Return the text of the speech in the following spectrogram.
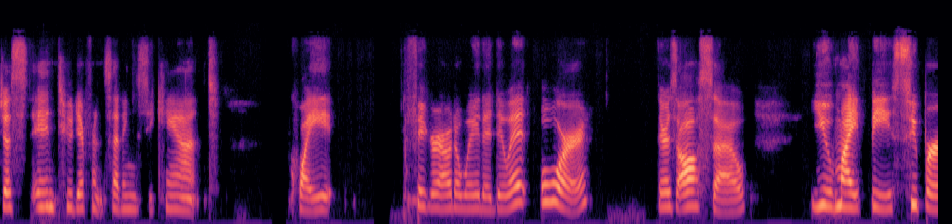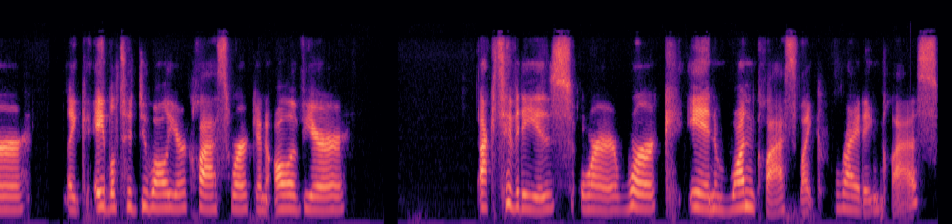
just in two different settings you can't quite figure out a way to do it. Or there's also you might be super like able to do all your classwork and all of your activities or work in one class like writing class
